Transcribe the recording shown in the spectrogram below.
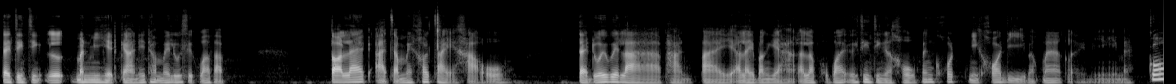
แต่จริง ๆ มันมีเหตุการณ์ที่ทำให้รู้สึกว่าแบบ ตอนแรกอาจจะไม่เข้าใจเขา แต่ด้วยเวลาผ่านไปอะไรบางอย่าง แล้วเราพบว่าเอ้ยจริงๆแล้วเขาแม่งโคตรมีข้อดีมากๆเลยมีอย่างนี้ไหมก็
